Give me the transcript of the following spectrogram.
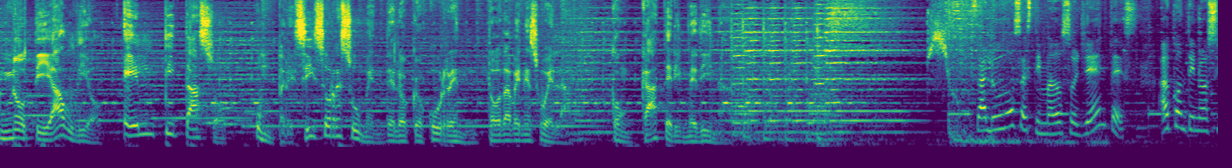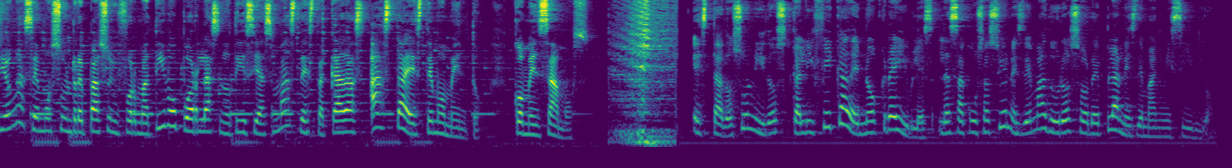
Notiaudio, El Pitazo, un preciso resumen de lo que ocurre en toda Venezuela, con Catherine Medina. Saludos estimados oyentes. A continuación hacemos un repaso informativo por las noticias más destacadas hasta este momento. Comenzamos. Estados Unidos califica de no creíbles las acusaciones de Maduro sobre planes de magnicidio.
